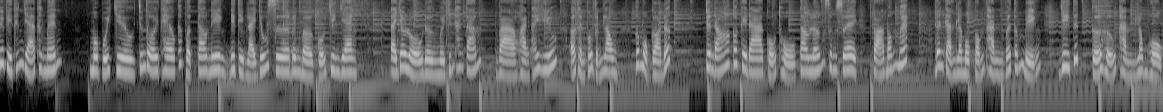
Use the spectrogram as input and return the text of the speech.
Quý vị thính giả thân mến, một buổi chiều chúng tôi theo các bậc cao niên đi tìm lại dấu xưa bên bờ cổ Chiên Giang. Tại giao lộ đường 19 tháng 8 và Hoàng Thái Hiếu ở thành phố Vĩnh Long có một gò đất. Trên đó có cây đa cổ thụ cao lớn xum xuê, tỏa bóng mát. Bên cạnh là một cổng thành với tấm biển Di tích cửa hữu thành Long Hồ.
